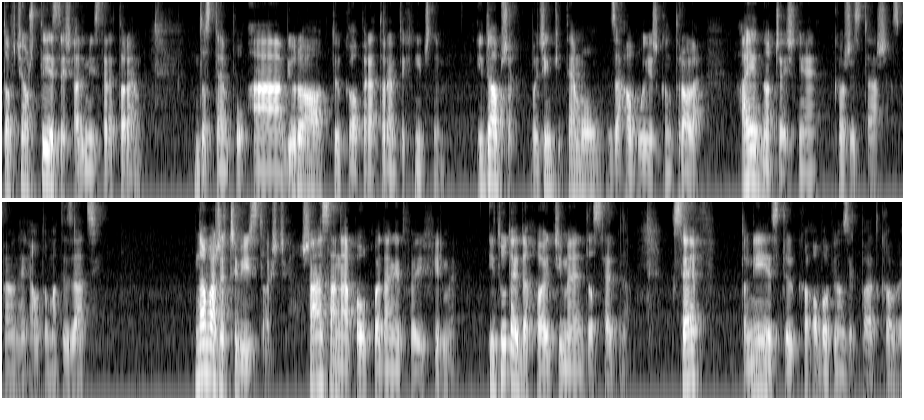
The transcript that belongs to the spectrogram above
To wciąż ty jesteś administratorem dostępu, a biuro tylko operatorem technicznym. I dobrze, bo dzięki temu zachowujesz kontrolę, a jednocześnie korzystasz z pełnej automatyzacji. Nowa rzeczywistość, szansa na poukładanie Twojej firmy. I tutaj dochodzimy do sedna. KSEF to nie jest tylko obowiązek podatkowy.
